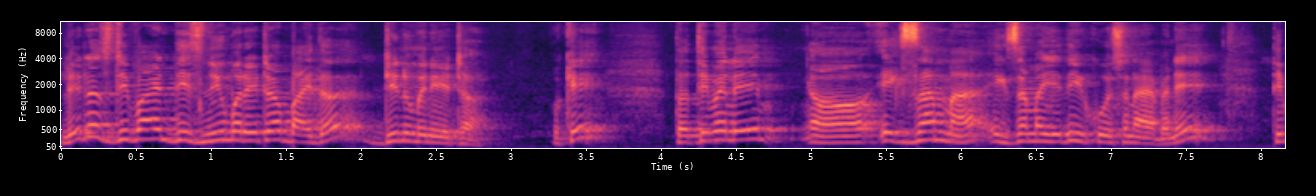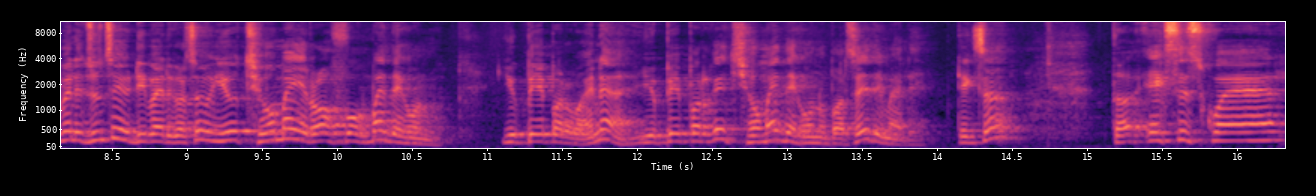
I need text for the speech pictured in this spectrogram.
let us divide this numerator by the denominator okay त तिमीले एक्जाममा एक्जाममा यदि यो क्वेसन आयो भने तिमीले जुन चाहिँ यो डिभाइड गर्छौ यो छेउमै रफ वर्कमै देखाउनु यो पेपर हो होइन? यो पेपरकै छेउमै देखाउनुपर्छ है तिमीहरूले। ठिक छ? त x square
